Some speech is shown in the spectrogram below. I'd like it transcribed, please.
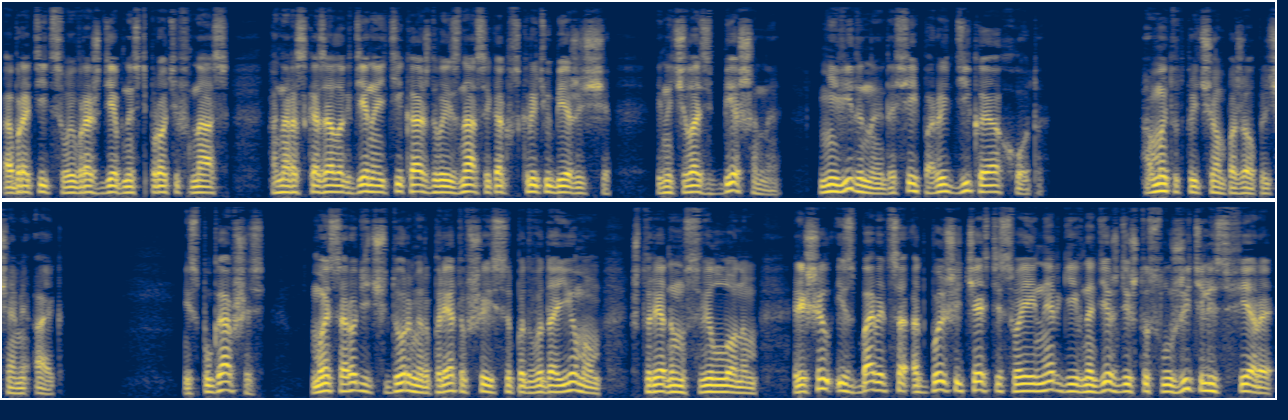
обратить свою враждебность против нас. Она рассказала, где найти каждого из нас и как вскрыть убежище. И началась бешеная, невиданная до сей поры дикая охота. «А мы тут при чем?» — пожал плечами Айк. Испугавшись, мой сородич Дормер, прятавшийся под водоемом, что рядом с Виллоном, решил избавиться от большей части своей энергии в надежде, что служители сферы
